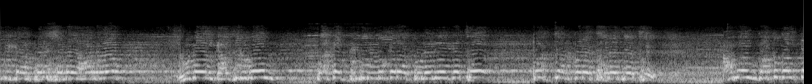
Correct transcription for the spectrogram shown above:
অধিকার পরিষদের আহ্বায়ক রুবেল গাজীরগঞ্জ তাকে বিভিন্ন লোকেরা তুলে নিয়ে গেছে, টর্চার করে ছেড়ে দিয়েছে। এমন গতকালকে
